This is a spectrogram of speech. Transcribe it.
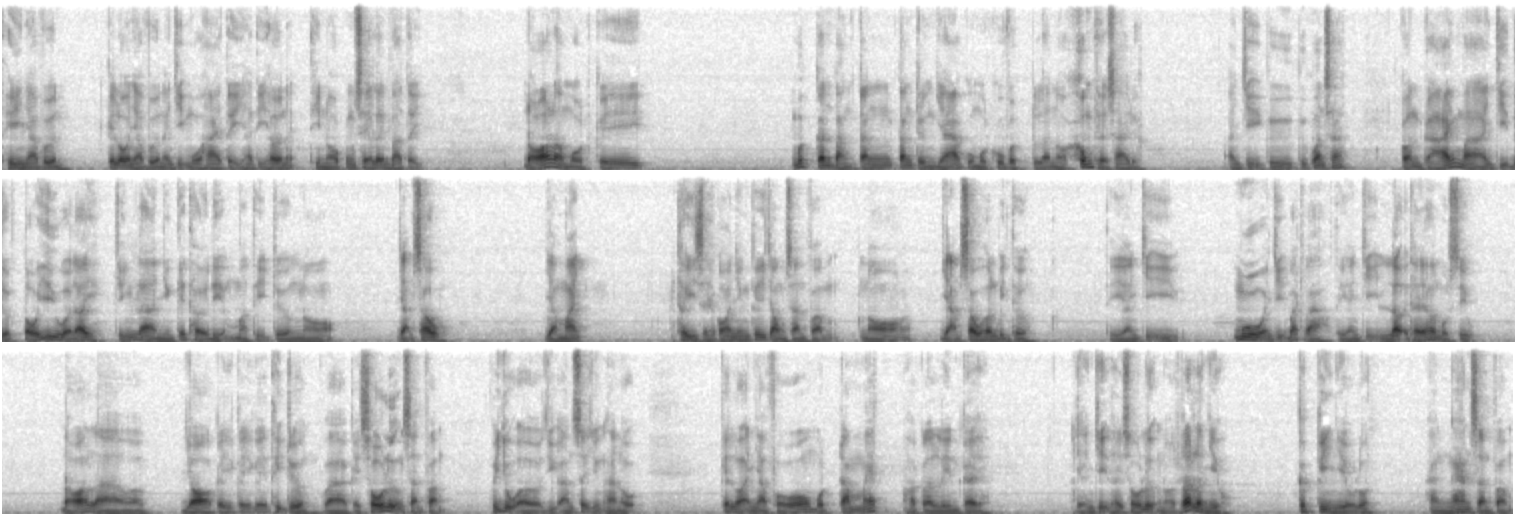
thì nhà vườn cái lô nhà vườn anh chị mua 2 tỷ 2 tỷ hơn ấy, thì nó cũng sẽ lên 3 tỷ. Đó là một cái mức cân bằng tăng tăng trưởng giá của một khu vực là nó không thể sai được anh chị cứ cứ quan sát. Còn cái mà anh chị được tối ưu ở đây chính là những cái thời điểm mà thị trường nó giảm sâu, giảm mạnh, thì sẽ có những cái dòng sản phẩm nó giảm sâu hơn bình thường. Thì anh chị mua, anh chị bắt vào thì anh chị lợi thế hơn một xíu. Đó là do cái cái cái thị trường và cái số lượng sản phẩm. Ví dụ ở dự án xây dựng Hà Nội, cái loại nhà phố 100m hoặc là liền kề thì anh chị thấy số lượng nó rất là nhiều cực kỳ nhiều luôn hàng ngàn sản phẩm.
